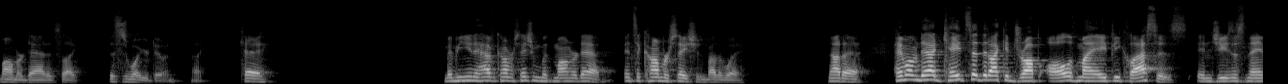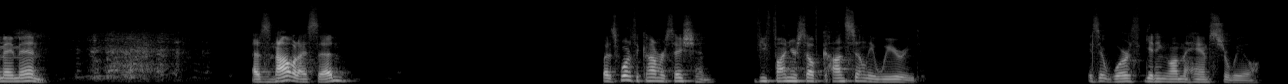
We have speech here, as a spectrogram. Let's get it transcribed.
mom or dad is like, this is what you're doing. Like, okay. Maybe you need to have a conversation with mom or dad. It's a conversation, by the way. Not a, hey, mom, dad, Kate said that I could drop all of my AP classes. In Jesus' name, amen. That's not what I said. But it's worth a conversation if you find yourself constantly wearied is it worth getting on the hamster wheel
